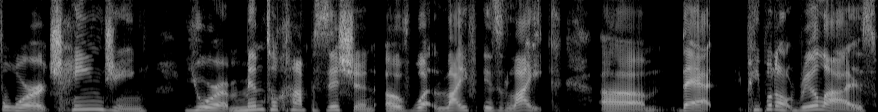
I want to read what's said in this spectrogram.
for changing your mental composition of what life is like um, that people don't realize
